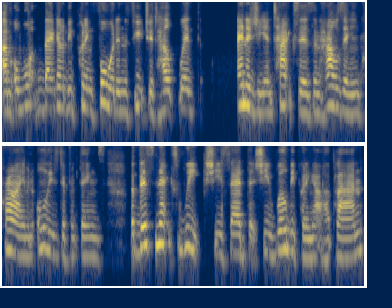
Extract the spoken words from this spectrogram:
um, or what they're going to be putting forward in the future to help with energy and taxes and housing and crime and all these different things. But this next week, she said that she will be putting out her plan.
